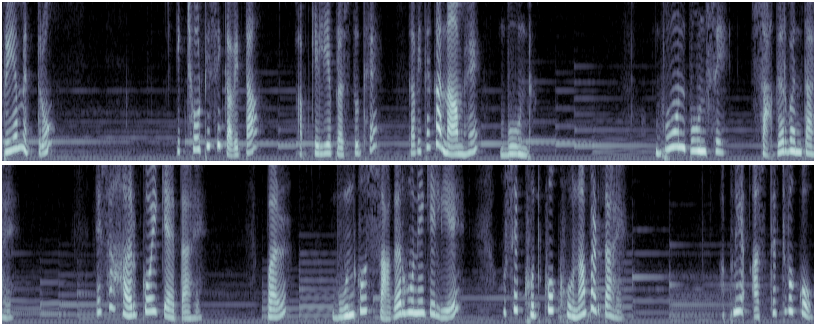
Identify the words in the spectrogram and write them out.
प्रिय मित्रों, एक छोटी सी कविता आपके लिए प्रस्तुत है। कविता का नाम है बूंद। बूंद बूंद से सागर बनता है। ऐसा हर कोई कहता है। पर बूंद को सागर होने के लिए उसे खुद को खोना पड़ता है। अपने अस्तित्व को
